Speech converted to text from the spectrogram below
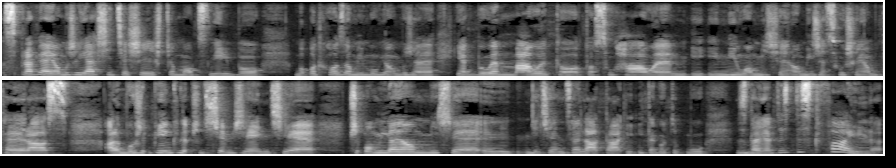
sprawiają, że ja się cieszę jeszcze mocniej, bo, bo podchodzą i mówią, że jak byłem mały, to, to słuchałem i, i miło mi się robi, że słyszę ją teraz, albo że piękne przedsięwzięcie, przypominają mi się y, dziecięce lata i, i tego typu zdania. To jest, to jest fajne,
